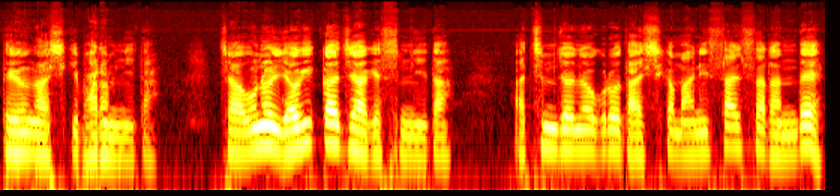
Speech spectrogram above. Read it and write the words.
대응하시기 바랍니다. 자, 오늘 여기까지 하겠습니다. 아침 저녁으로 날씨가 많이 쌀쌀한데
